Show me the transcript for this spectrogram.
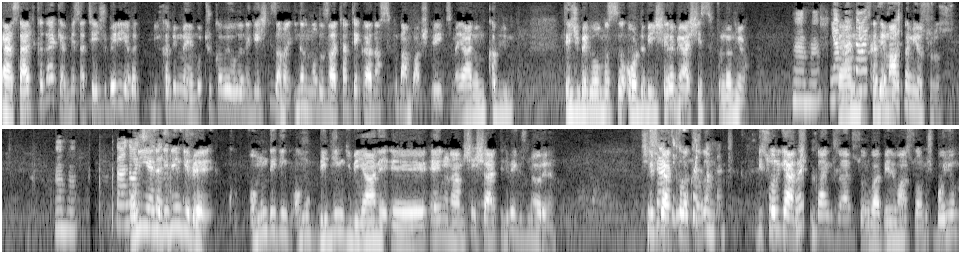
Yani sertifika derken mesela tecrübeli ya da bir kabin memuru Türk Hava Yolları'na geçtiği zaman inanın o da zaten tekrardan sıfırdan başlıyor eğitime. Yani onun kabin tecrübeli olması orada bir işe yaramıyor. Her şey sıfırlanıyor. Hı hı. Ya Yani bir kademe şeyi atlamıyorsunuz. Hı hı. Ben de Onun şeyi yerine dediğim gibi onun dediğin onun dediğim gibi yani e, en önemli şey işaret dili ve yüzme öğrenin. Şimdi bir İşaret dakika dili çok bakalım. önemli. Bir soru gelmiş. Buradan güzel bir soru var. Berivan sormuş. Boyum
